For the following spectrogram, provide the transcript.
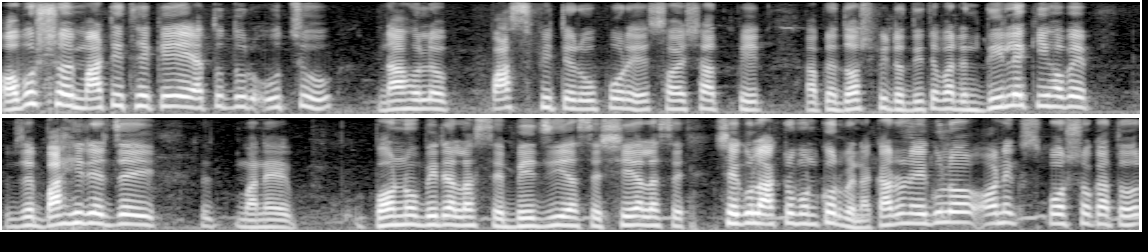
অবশ্যই মাটি থেকে এত দূর উঁচু না হলেও পাঁচ ফিটের উপরে, ছয় সাত ফিট, আপনি দশ ফিটও দিতে পারেন। দিলে কি হবে যে বাহিরের যেই মানে বন বিড়াল আছে, বেজি আছে, শিয়াল আছে, সেগুলো আক্রমণ করবে না। কারণ এগুলো অনেক স্পর্শকাতর।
